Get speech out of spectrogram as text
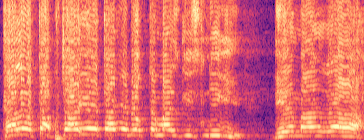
Kalau tak percaya, tanya Dr. Mazli sendiri. Dia marah.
